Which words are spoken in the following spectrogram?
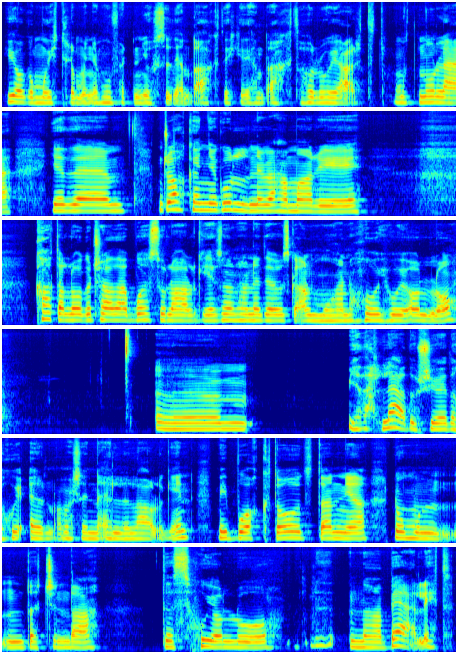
että joka muistelu mun ja mun färden just den dag, teki ihan dag, ta ruhi art, mutta nulle, ja det, johkan ja kullinen vähän Mari, kataloga saada buosulla alki ja on hänen teuska almuhan hui hui ollu. Um, ja tämä läädus joita hui erinomaisen elle laulgin. Mi buoktoudtan ja no mun tatsinda tässä hui ollu na päälit.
